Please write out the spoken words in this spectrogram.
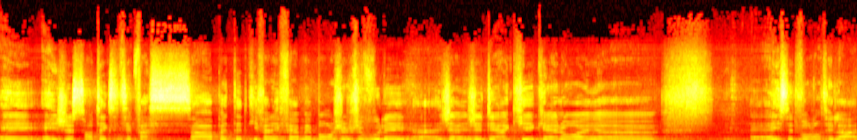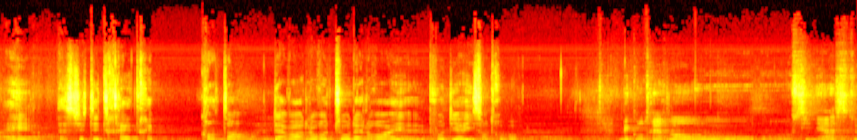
Et, je sentais que c'était pas ça peut-être qu'il fallait faire, mais bon, je, voulais, j'étais inquiet qu'elle aurait euh, et cette volonté-là, et j'étais très très content d'avoir le retour d'Elroy pour dire ils sont trop beaux. Mais contrairement aux, cinéastes,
